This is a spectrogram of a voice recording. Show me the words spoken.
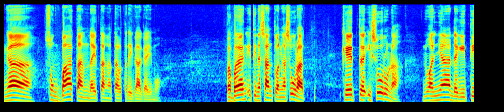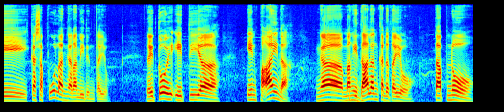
nga sungbatan dayta nga tartarigagay mo. Babayan itinasantuan nga surat, uh, isuro na, nuan niya dagiti kasapulan nga ramidin tayo. Daytoy iti uh, inpaay na nga mangidalan kada tayo, tapno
